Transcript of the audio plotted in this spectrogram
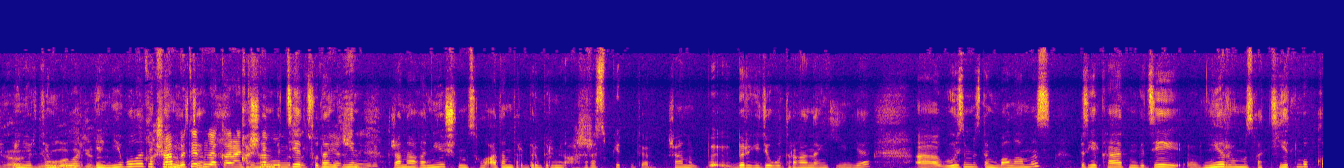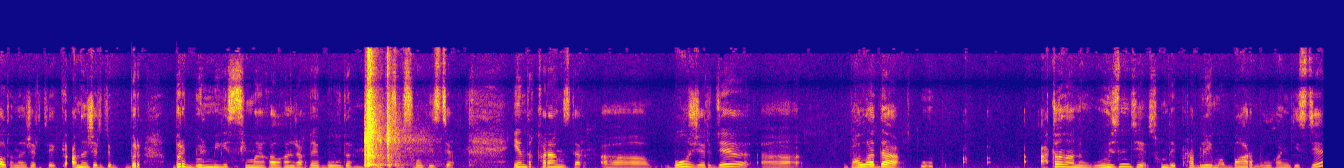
Иә, мен не ертең болады бола- екен иә, не болады Қашан екен бітеді мына карантинде қашан бітеді? содан кейін жаңағы не үшін мысалы адамдар бір бірімен ажырасып кетті? Жаңа бір үйде отырғаннан кейін иә? Өзіміздің баламыз бізге кәдімгідей ә, нервымызға тиетін болып қалды ана жерде. Ана жерде бір бір бөлмеге сыймай қалған жағдай болды сол кезде. Енді қараңыздар а, бұл жерде а, балада ата ананың өзінде сондай проблема бар болған кезде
